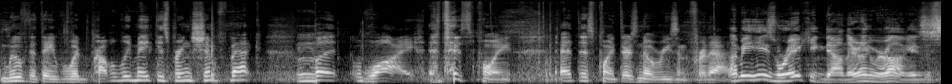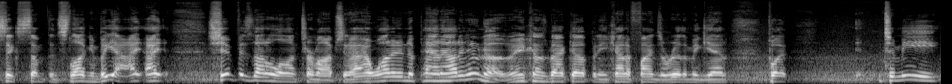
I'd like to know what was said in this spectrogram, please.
move that they would probably make is bring Schimpf back. Mm. But why at this point? At this point, there's no reason for that. I mean, he's raking down there. Don't get me wrong; he's just six something slugging. But yeah, I, I Schimpf is not a long term option. I wanted him to pan out, and who knows? Maybe he comes back up and he kind of finds a rhythm again. But to me,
